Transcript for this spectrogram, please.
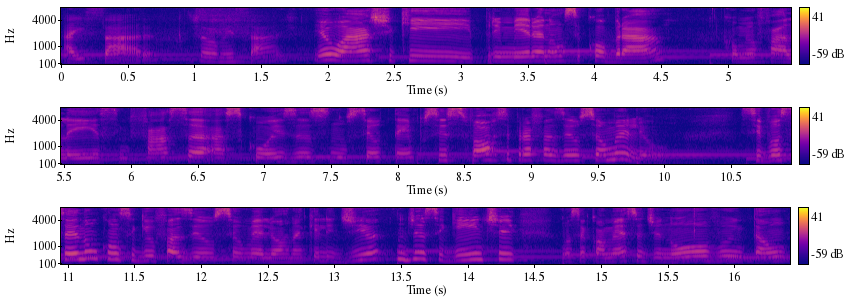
Aí, Sara, deixa uma mensagem. Eu acho que primeiro é não se cobrar, como eu falei, assim, faça as coisas no seu tempo, se esforce para fazer o seu melhor. Se você não conseguiu fazer o seu melhor naquele dia, no dia seguinte você começa de novo. Então,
